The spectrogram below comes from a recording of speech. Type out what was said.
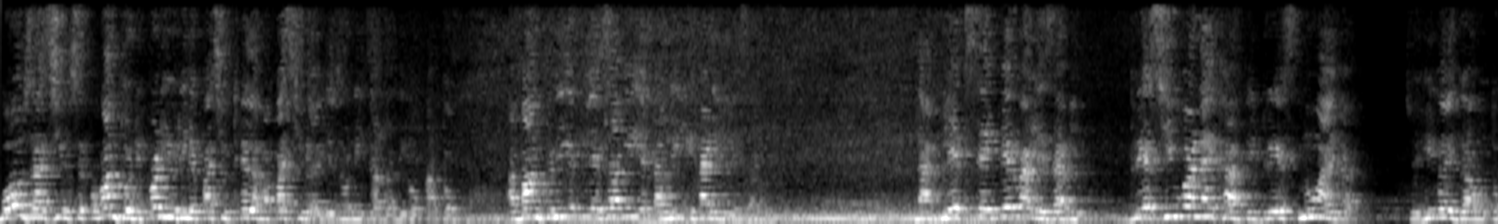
બહુ ઝાઝી છે, પણ વાંધો નહીં પડ્યું રહીએ પાછું ઠેલામાં પાછી આવીએ જો નહીં જાતા દી રોકાતો આ બાંધણી એક લે આવી, એક આ લીલી હાડી લે આવી. ના બ્લેક છે પહેરવા લેસ આવી. ડ્રેસ હીવવા નાખ્યા હતી ડ્રેસ નો આવ્યા. જો હિવાઈ જાઓ તો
